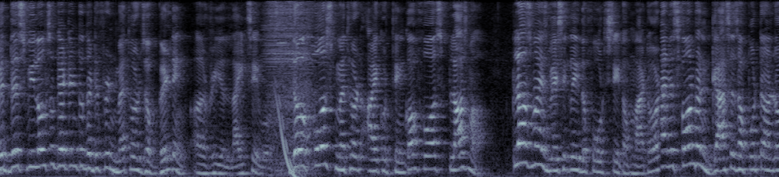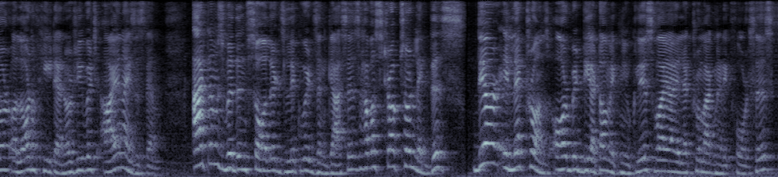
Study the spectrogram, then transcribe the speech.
With this, we'll also get into the different methods of building a real lightsaber. The first method I could think of was plasma. Plasma is basically the fourth state of matter and is found when gases are put under a lot of heat energy which ionizes them. Atoms within solids, liquids and gases have a structure like this. Their electrons orbit the atomic nucleus via electromagnetic forces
